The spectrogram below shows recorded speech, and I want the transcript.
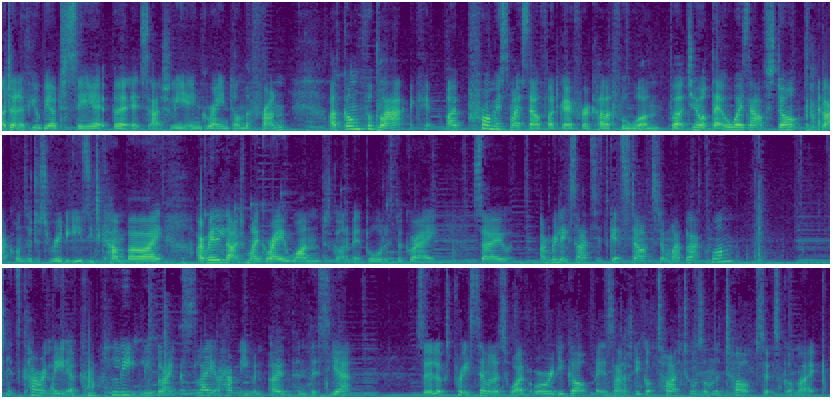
I don't know if you'll be able to see it, but it's actually ingrained on the front. I've gone for black. I promised myself I'd go for a colourful one, but you know what? They're always out of stock. Black ones are just really easy to come by. I really liked my grey one, just gotten a bit bored of the grey. So I'm really excited to get started on my black one. It's currently a completely blank slate. I haven't even opened this yet. So it looks pretty similar to what I've already got, but it's actually got titles on the top. So it's got like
